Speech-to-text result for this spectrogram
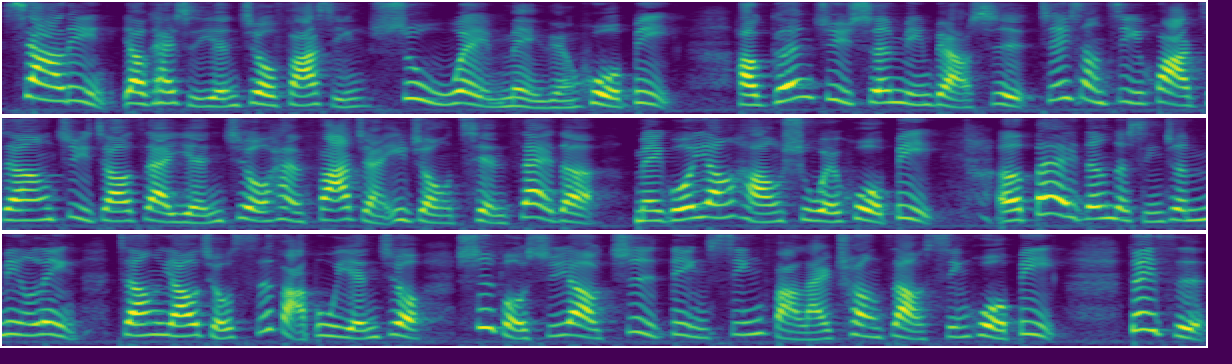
下令要开始研究发行数位美元货币。好，根据声明表示，这项计划将聚焦在研究和发展一种潜在的美国央行数位货币。而拜登的行政命令将要求司法部研究是否需要制定新法来创造新货币。对此，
